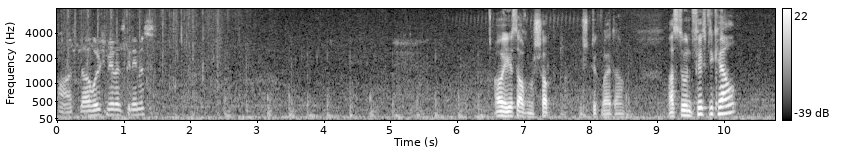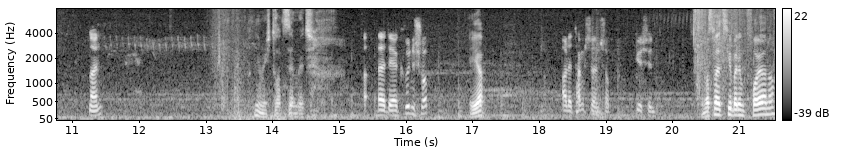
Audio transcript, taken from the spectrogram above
Alles klar, hol ich mir, wenn es genehm ist. Oh, hier ist auch ein Shop. Ein Stück weiter. Hast du einen 50 Cal? Nein. Nehme ich trotzdem mit. Äh, der grüne Shop. Ja. Ah, der Tankstellen-Shop. Geh ich hin. Und was war jetzt hier bei dem Feuer noch?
